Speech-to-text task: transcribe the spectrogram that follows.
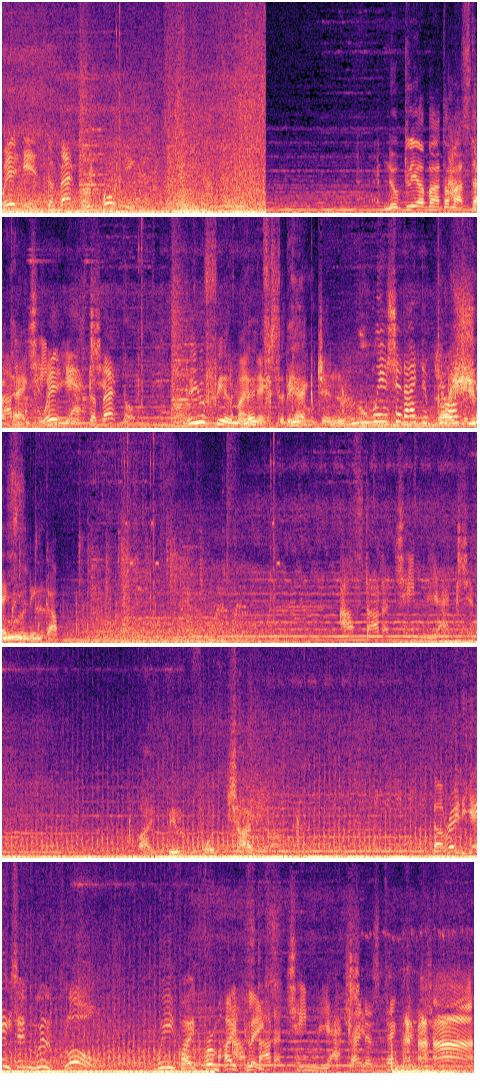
Where is the battle reporting? Nuclear Battlemaster tank. Chain Where is the battle? Do you fear my Let's next attack, build. General? Where should I deploy I the next should. link up? I'll start a chain reaction. I built for China. The radiation will flow. We fight from high I'll place. start a chain reaction. China's tank division. Ah,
